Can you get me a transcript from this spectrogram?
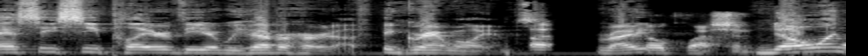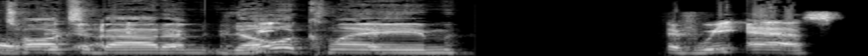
SEC player of the year we've ever heard of in Grant Williams. Uh, right? No question. No one oh, talks yeah, about him. No we, acclaim. If, if we ask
